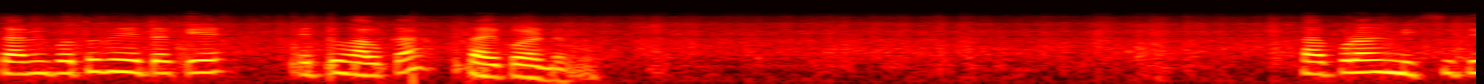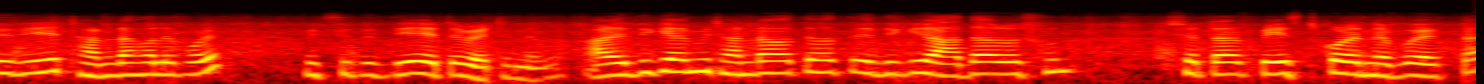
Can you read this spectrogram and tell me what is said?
তা আমি প্রথমে এটাকে একটু হালকা ফ্রাই করে নেব। তারপর আমি মিক্সিতে দিয়ে ঠান্ডা হলে পরে মিক্সিতে দিয়ে এটা বেটে নেব। আর এদিকে আমি ঠান্ডা হতে হতে এদিকে আদা, রসুন সেটার পেস্ট করে নেব একটা।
